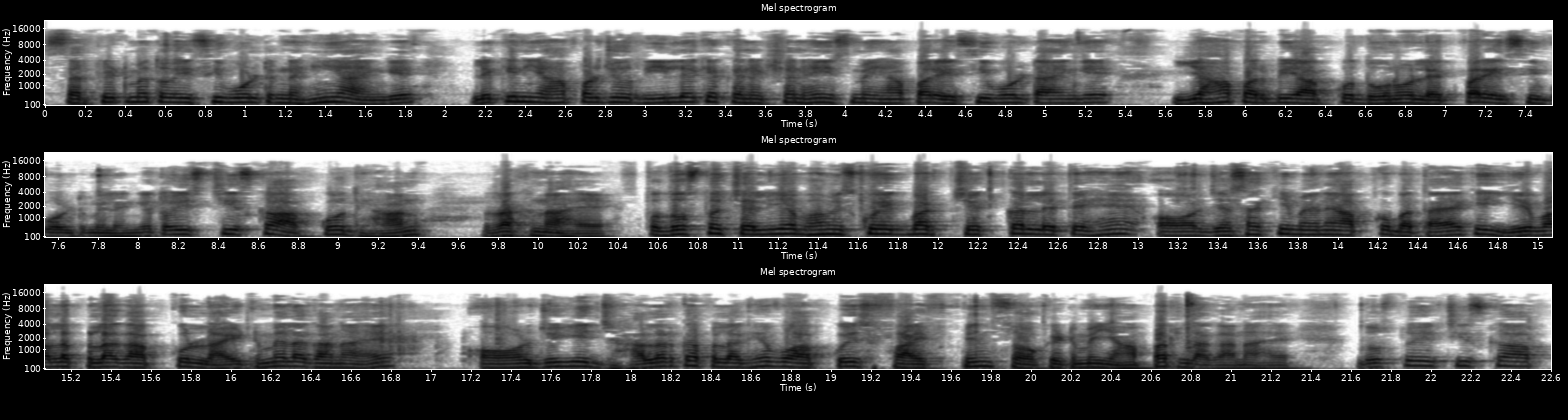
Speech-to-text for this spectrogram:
सर्किट में तो एसी वोल्ट नहीं आएँगे, लेकिन यहाँ पर जो रिले के कनेक्शन है, इसमें यहाँ पर एसी वोल्ट आएँगे, यहाँ पर भी आपको दोनों लेग पर एसी वोल्ट मिलेंगे तो इस चीज़ का आपको ध्यान रखना है। तो दोस्तों, चलिए अब हम इसको एक बार चेक कर लेते हैं, और जैसा कि मैंने आपको बताया कि ये वाला प्लग आपको लाइट में लगाना है और जो ये झालर का प्लग है, वो आपको इस फाइव पिन सॉकेट में यहाँ पर लगाना है। दोस्तों, एक चीज़ का आप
